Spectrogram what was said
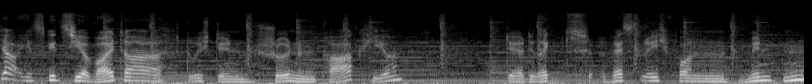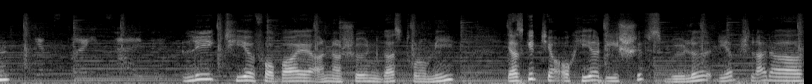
Ja, jetzt geht's hier weiter durch den schönen Park hier, der direkt westlich von Minden liegt, hier vorbei an der schönen Gastronomie. Ja, es gibt ja auch hier die Schiffsmühle. Die habe ich leider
